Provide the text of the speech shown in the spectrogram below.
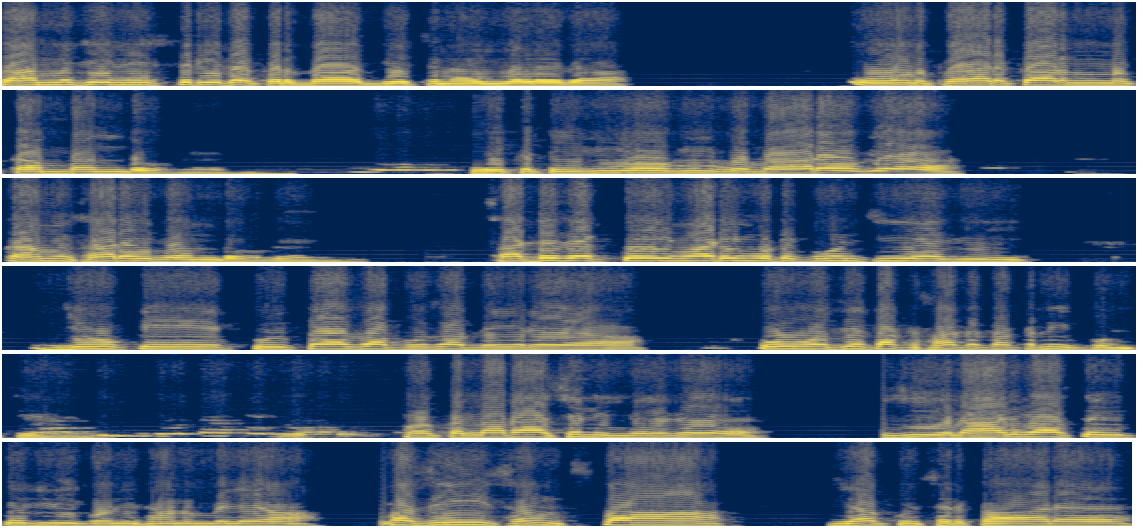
ਕੰਮ ਜੀ ਮਿਸਤਰੀ ਦਾ ਕਰਦਾ ਅੱਗੇ ਚਨਾਈ ਵਾਲੇ ਦਾ। ਉਹ ਹੁਣ ਪੈਰ ਕਾਰਨ ਕੰਮ ਬੰਦ ਹੋ ਗਿਆ ਜੀ। ਇੱਕ ਟੀਵੀ ਹੋ ਗਈ, ਬਿਮਾਰ ਹੋ ਗਿਆ। ਕੰਮ ਸਾਰਾ ਹੀ ਬੰਦ ਹੋ ਗਿਆ ਜੀ। ਸਾਡੇ ਤੱਕ ਕੋਈ ਮਾੜੀ ਮੋਟੀ ਪਹੁੰਚੀ ਹੈ ਜੀ, ਜੋ ਕਿ ਕੋਈ ਪੈਸਾ ਪੂਸਾ ਦੇ ਰਿਹਾ, ਉਹ ਅਜੇ ਤੱਕ ਸਾਡੇ ਤੱਕ ਨਹੀਂ ਪਹੁੰਚਿਆ ਜੀ। ਪਰ ਕੱਲਾ ਰਾਸ਼ਨ ਹੀ ਮਿਲ ਰਿਹਾ ਜੀ, ਇਲਾਜ ਵਾਸਤੇ ਵੀ ਕੁਝ ਵੀ ਕੋਈ ਨਹੀਂ ਸਾਨੂੰ ਮਿਲਿਆ। ਅਸੀਂ ਸੰਸਥਾ ਜਾਂ ਕੋਈ ਸਰਕਾਰ ਹੈ,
